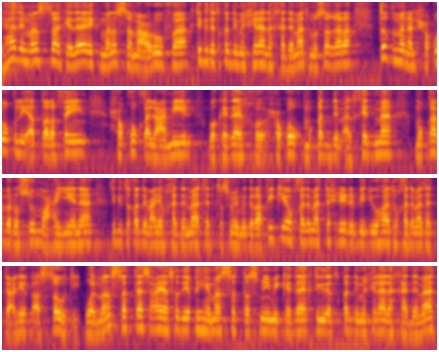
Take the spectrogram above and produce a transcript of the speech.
هذه المنصة كذلك منصة معروفة تقدر تقدم من خلالها خدمات مصغرة تضمن الحقوق للطرفين حقوق العميل وكذلك حقوق مقدم الخدمة مقابل رسوم معينة تقدر تقدم عليهم خدمات التصميم الجرافيكي وخدمات تحرير الفيديوهات وخدمات التعليق الصوتي. والمنصة التاسعة يا صديقي هي منصة تصميمي. كذلك تقدر تقدم من خلالها خدمات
